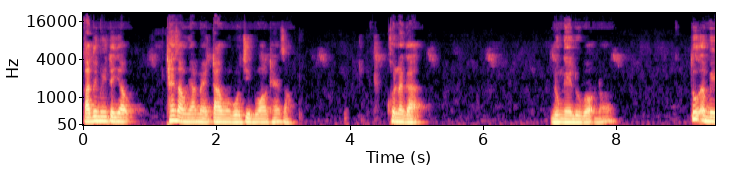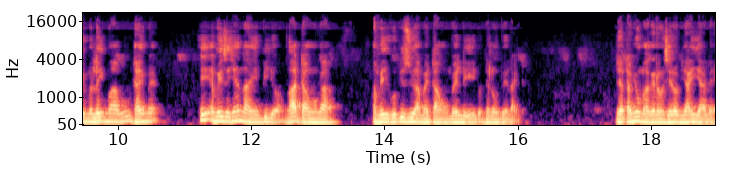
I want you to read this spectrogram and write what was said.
ကာသမီတစ်ယောက်ထမ်းဆောင်ရမယ်တာဝန်ကိုကြည်ပွအောင်ထမ်းဆောင်ခုနကလူငယ်လူပေါ့နော်သူ့အမေမလိမ္မာဘူးဒါပေမဲ့အေးအမေစချမ်းသာရင်ပြီးရောငါတာဝန်ကအမေကိုပြုစုရမယ်တာဝန်ပဲလေလို့နှလုံးသွင်းလိုက်တယ်ဒါတမျိုးမှာကတော့ဆရာတော်ဘုရားကြီးရလဲ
